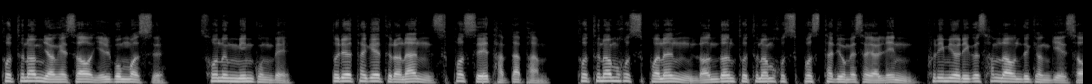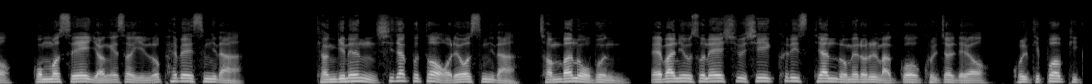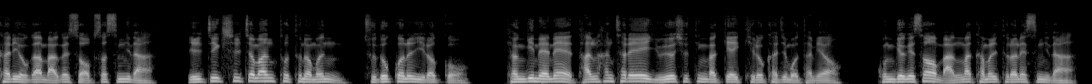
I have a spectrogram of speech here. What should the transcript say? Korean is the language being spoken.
토트넘 0에서 일본 머스, 손흥민 공백, 또렷하게 드러난 스퍼스의 답답함. 토트넘 호스퍼는 런던 토트넘 호스퍼 스타디움에서 열린 프리미어리그 3라운드 경기에서 곰머스에 0에서 1로 패배했습니다. 경기는 시작부터 어려웠습니다. 전반 5분, 에바니우손의 슛이 크리스티안 로메로를 맞고 굴절되어 골키퍼 비카리오가 막을 수 없었습니다. 일찍 실점한 토트넘은 주도권을 잃었고 경기 내내 단 한 차례의 유효 슈팅밖에 기록하지 못하며 공격에서 막막함을 드러냈습니다.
